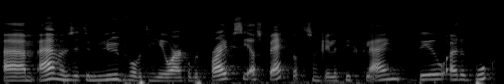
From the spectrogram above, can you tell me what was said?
Um, hè, we zitten nu bijvoorbeeld heel erg op het privacy aspect. Dat is een relatief klein deel uit het boek.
